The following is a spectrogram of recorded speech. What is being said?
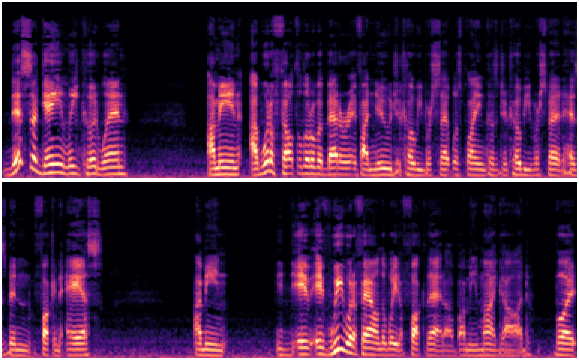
this is a game we could win. I mean, I would have felt a little bit better if I knew Jacoby Brissett was playing because Jacoby Brissett has been fucking ass. I mean, if, if we would have found a way to fuck that up, I mean, my God. But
